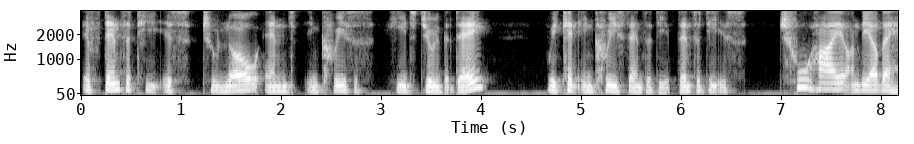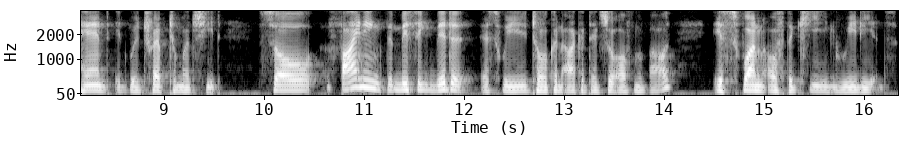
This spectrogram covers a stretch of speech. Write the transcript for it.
If density is too low and increases heat during the day, we can increase density. If density is too high, on the other hand, it will trap too much heat. So finding the missing middle, as we talk in architecture often about, is one of the key ingredients.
